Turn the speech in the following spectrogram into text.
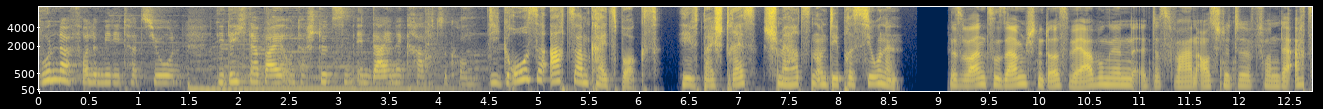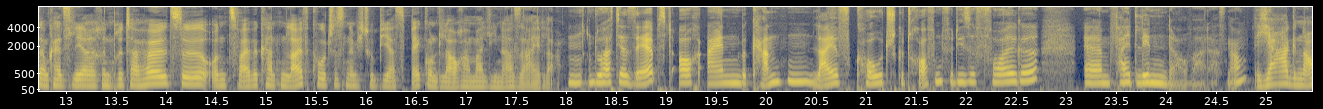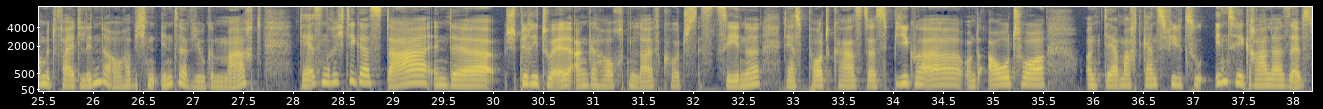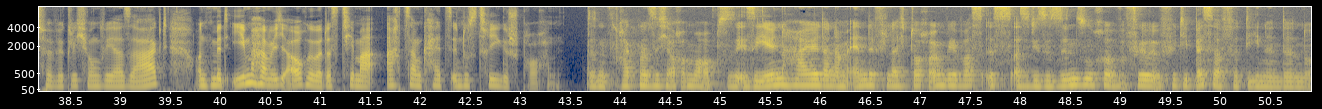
wundervolle Meditationen, die dich dabei unterstützen, in deine Kraft zu kommen. Die große Achtsamkeitsbox hilft bei Stress, Schmerzen und Depressionen. Das war ein Zusammenschnitt aus Werbungen. Das waren Ausschnitte von der Achtsamkeitslehrerin Britta Hölzel und zwei bekannten Life-Coaches, nämlich Tobias Beck und Laura Marlina Seiler. Hm, du hast ja selbst auch einen bekannten Life-Coach getroffen für diese Folge. Ähm, Veit Lindau war das, ne? Ja, genau, mit Veit Lindau habe ich ein Interview gemacht. Der ist ein richtiger Star in der spirituell angehauchten Life-Coach-Szene. Der ist Podcaster, Speaker und Autor und der macht ganz viel zu integraler Selbstverwirklichung, wie er sagt. Und mit ihm habe ich auch über das Thema Achtsamkeitsindustrie gesprochen. Dann fragt man sich auch immer, ob Seelenheil dann am Ende vielleicht doch irgendwie was ist, also diese Sinnsuche für, für die Besserverdienenden,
